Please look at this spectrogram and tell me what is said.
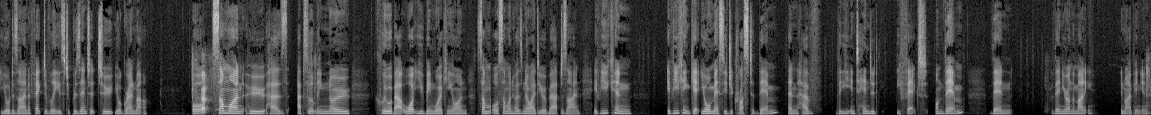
your design effectively is to present it to your grandma or someone who has absolutely no clue about what you've been working on some or someone who has no idea about design if you can if you can get your message across to them and have the intended effect on them then then you're on the money in my opinion.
